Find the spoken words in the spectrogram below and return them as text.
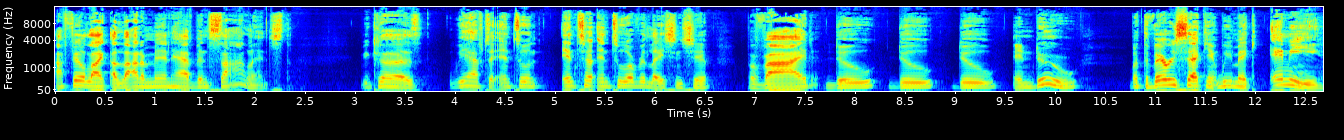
I feel like a lot of men have been silenced because we have to enter enter into a relationship, provide, do, do, do, and do. But the very second we make any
